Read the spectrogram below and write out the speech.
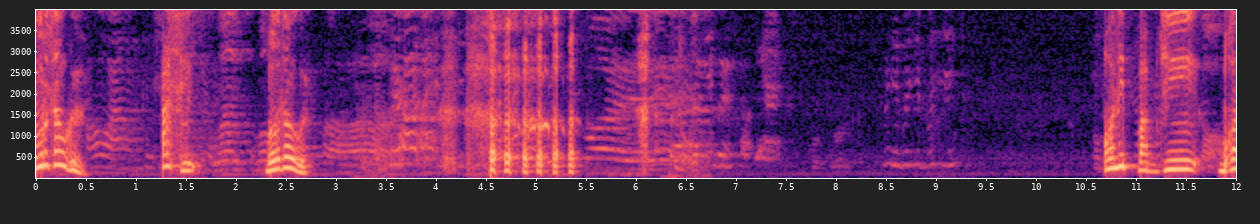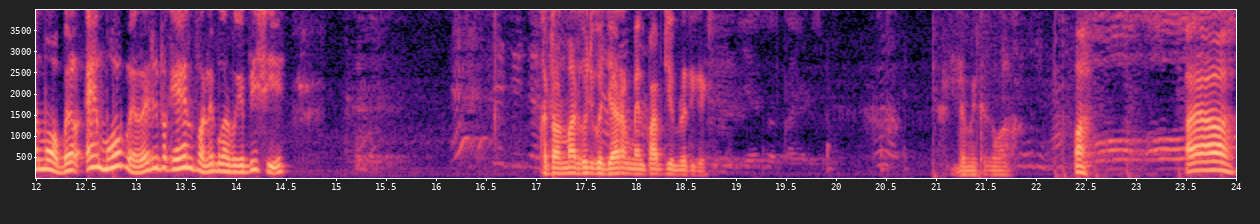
Gue baru tahu gue. Asli. Baru tahu gue. oh ini PUBG bukan mobile. Eh mobile ya pake handphone ini bukan pakai PC ya. Ketahuan banget gue juga jarang main PUBG berarti guys. Demi kekemalan. Wah. Oh. Ayo.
